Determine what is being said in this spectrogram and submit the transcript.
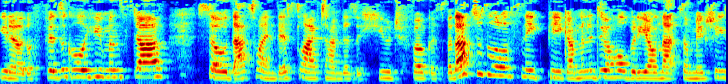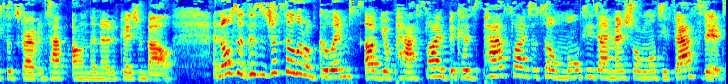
you know, the physical human stuff. So that's why in this lifetime there's a huge focus. But that's just a little sneak peek. I'm going to do a whole video on that. So make sure you subscribe and tap on the notification bell. And also this is just a little glimpse of your past life because past lives are so multi-dimensional, multifaceted.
